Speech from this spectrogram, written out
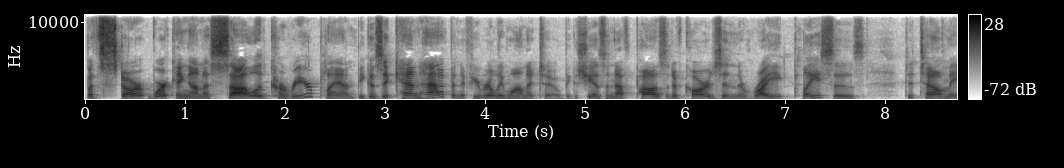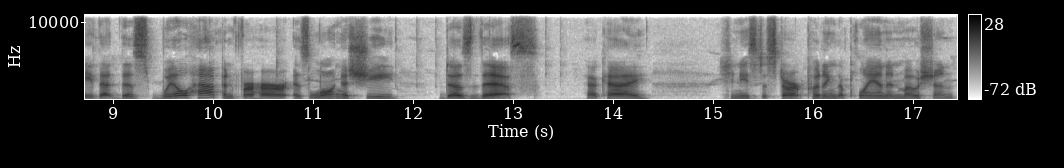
but start working on a solid career plan because it can happen if you really want it to. Because she has enough positive cards in the right places to tell me that this will happen for her as long as she does this. Okay? She needs to start putting the plan in motion.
